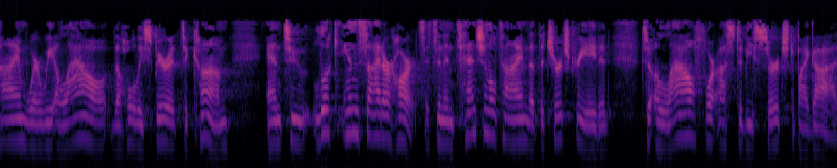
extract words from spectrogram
time where we allow the Holy Spirit to come and to look inside our hearts. It's an intentional time that the church created to allow for us to be searched by God,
